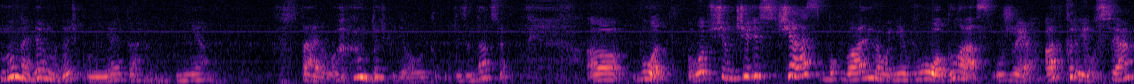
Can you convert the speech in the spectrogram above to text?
Ну, наверное, дочка у меня это не вставила. Дочка делала эту презентацию. А, Вот, в общем, через час буквально у него глаз уже открылся,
